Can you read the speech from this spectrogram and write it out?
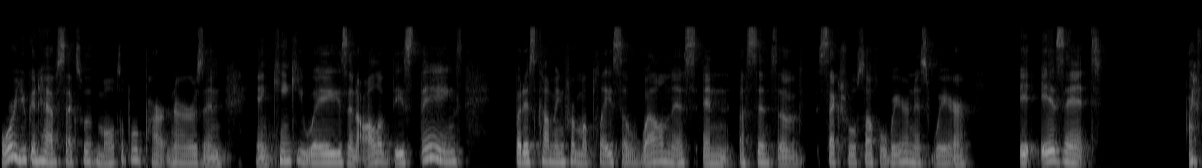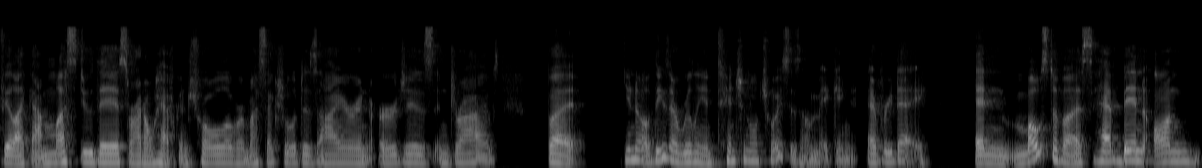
Or you can have sex with multiple partners and and kinky ways and all of these things, but it's coming from a place of wellness and a sense of sexual self-awareness where it isn't I feel like I must do this or I don't have control over my sexual desire and urges and drives. But, you know, these are really intentional choices I'm making every day. And most of us have been on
